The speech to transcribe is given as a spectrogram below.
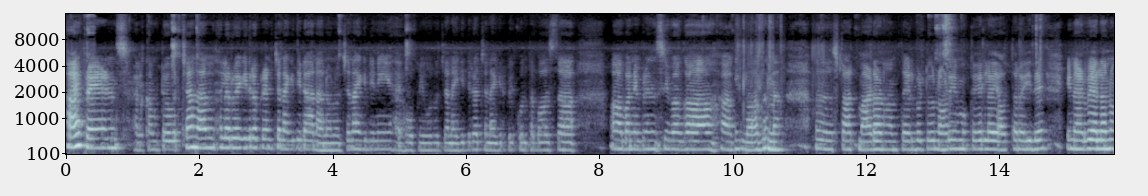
Hi friends welcome to our channel ಎಲ್ಲರೂ ಹೇಗಿದ್ದೀರಾ ಫ್ರೆಂಡ್ಸ್ ಚೆನ್ನಾಗಿದ್ದೀರಾ? ನಾನು ಚೆನ್ನಾಗಿದ್ದೀನಿ. ಐ ಹೋಪ್ ನೀವು ಚೆನ್ನಾಗಿದ್ದೀರಾ, ಚೆನ್ನಾಗಿರಬೇಕು ಅಂತ ಭಾವಿಸ ಬನ್ನಿ ಫ್ರೆಂಡ್ಸ್ ಇವಾಗ ಅದನ್ನು ಸ್ಟಾರ್ಟ್ ಮಾಡೋಣ ಅಂತ ಹೇಳ್ಬಿಟ್ಟು ನೋಡಿ ಮುಖ ಎಲ್ಲ ಯಾವ ಥರ ಇದೆ. ಈ ನಡುವೆ ಎಲ್ಲನೂ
